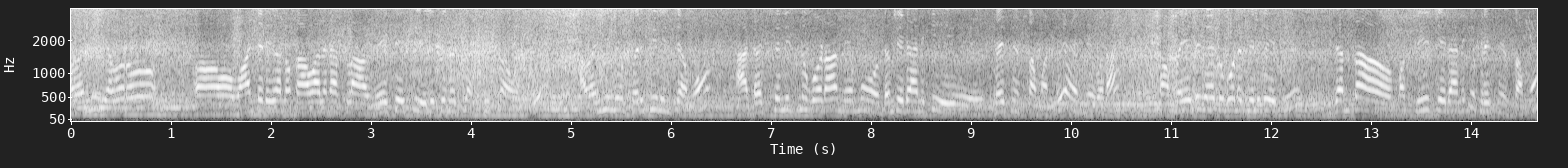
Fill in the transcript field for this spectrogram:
అవన్నీ ఎవరో వాంటెడ్గానో కావాలని అట్లా వేసేసి వెళ్ళిపోయినట్లు అనిపిస్తూ ఉంది. అవన్నీ మేము పరిశీలించాము. ఆ డ్రగ్స్ అన్నింటిని కూడా మేము డంప్ చేయడానికి ప్రయత్నిస్తామండి అన్నీ కూడా. మా పై అధికారులు కూడా తెలిపేసి ఇదంతా మాకు క్లియర్ చేయడానికి ప్రయత్నిస్తాము.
